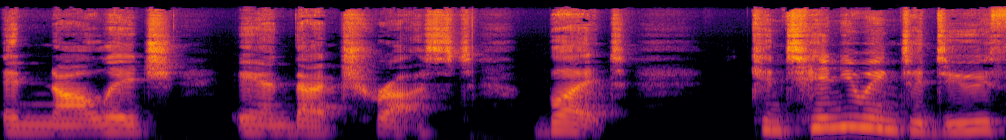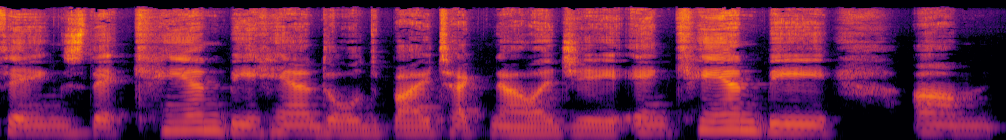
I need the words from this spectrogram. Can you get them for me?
and knowledge and that trust. But continuing to do things that can be handled by technology and can be um,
